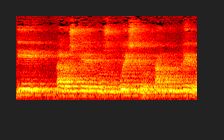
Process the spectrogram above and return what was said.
Y a los que, por supuesto, han cumplido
